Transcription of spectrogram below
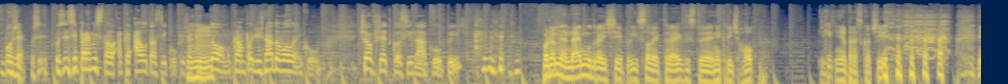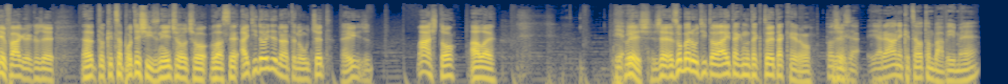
Bože, už si, už si premyslel, aké auta si kúpiš, aký Mhm. dom, kam pôjdeš na dovolenku, čo všetko si nakúpiš. Podľa mňa najmúdrejšie príslovie, ktoré existuje, je nekrič hop, kým ti nepreskočí. Nie fakt, akože to keď sa poteší z niečoho, čo vlastne aj ti dojde na ten účet, hej, že máš to, ale Je- vieš, že zoberú ti to aj tak, no tak to je také, no. Pozri že, sa, ja reálne, keď sa o tom bavíme,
